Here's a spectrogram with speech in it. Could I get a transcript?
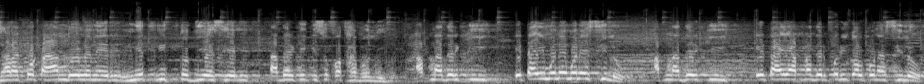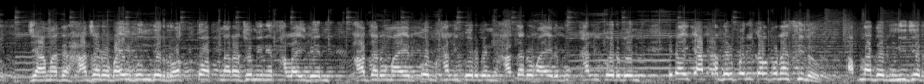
যারা কোটা আন্দোলনের নেতৃত্ব দিয়েছেন, তাদেরকে কিছু কথা বলি। আপনাদের কি এটাই মনে মনে ছিল? আপনাদের কি এটাই আপনাদের পরিকল্পনা ছিল যে আমাদের হাজারো ভাই বোনদের রক্ত আপনারা জমিনে ফালাইবেন, হাজারো মায়ের কোল খালি করবেন, হাজারো মায়ের বুক খালি করবেন? এটাই কি আপনাদের পরিকল্পনা ছিল? আপনাদের নিজের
